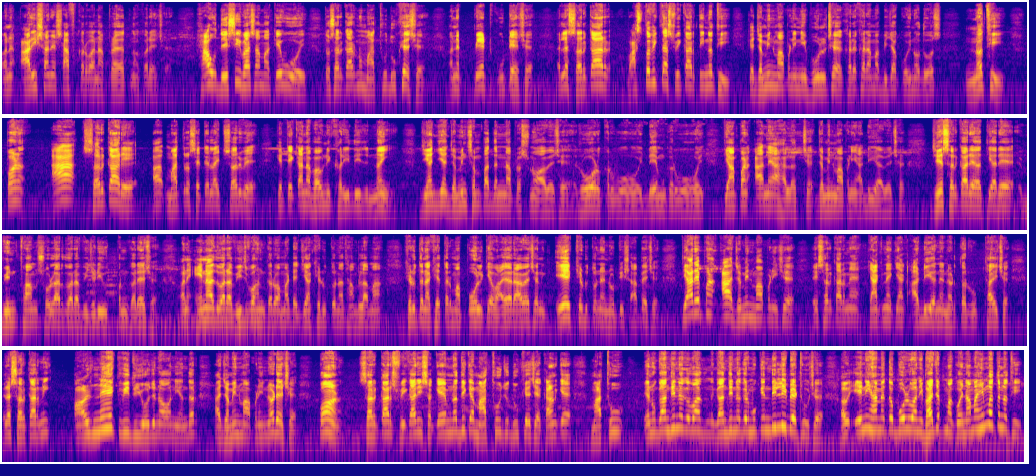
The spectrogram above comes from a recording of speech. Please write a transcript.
અને આરીસાને સાફ કરવાના પ્રયત્ન કરે છે. હાવ દેશી ભાષામાં કેવું હોય તો સરકારનું માથું દુખે છે અને પેટ કૂટે છે. એટલે સરકાર વાસ્તવિકતા સ્વીકારતી નથી કે જમીન માપણીની ભૂલ છે, ખરેખર આમાં બીજા કોઈનો દોષ નથી. પણ આ સરકારે આ માત્ર સેટેલાઇટ સર્વે કે ટેકાના ભાવની ખરીદી જ નહીં. જ્યાં જ્યાં જમીન સંપાદનના પ્રશ્નો આવે છે, રોડ કરવો હોય, ડેમ કરવો હોય, ત્યાં પણ આને આ હાલત છે. જમીન માપણી આડી આવે છે. જે સરકારે અત્યારે વિન્ડ સોલાર દ્વારા વીજળી ઉત્પન્ન કરે છે અને એના દ્વારા વીજ વહન કરવા માટે જ્યાં ખેડૂતોના થાંભલામાં, ખેડૂતોના ખેતરમાં પોલ કે વાયર આવે છે અને એ ખેડૂતોને નોટિસ આપે છે, ત્યારે પણ આ જમીન માપણી છે એ સરકારને ક્યાંક ને ક્યાંક આડી અને નડતર રૂપ થાય છે. એટલે સરકારની અનેકવિધ યોજનાઓની અંદર આ જમીન માપણી નડે છે. પણ સરકાર સ્વીકારી શકે એમ નથી કે માથું જ દુખે છે. કારણ કે માથું એનું ગાંધીનગર ગાંધીનગર મૂકીને દિલ્હી બેઠું છે. હવે એની સામે તો બોલવાની ભાજપમાં કોઈનામાં હિંમત નથી.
